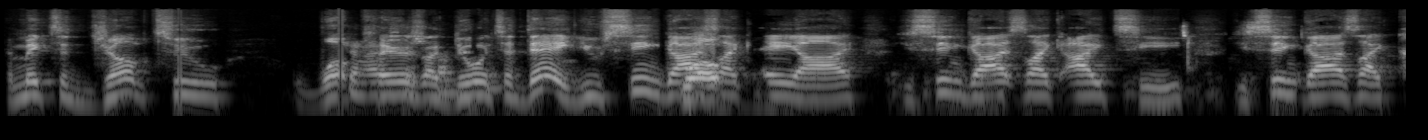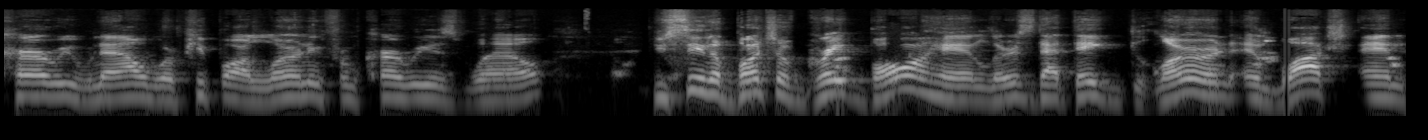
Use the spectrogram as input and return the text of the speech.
and make the jump to what Can players are doing today. You've seen guys well, like AI, you've seen guys like IT, you've seen guys like Curry now, where people are learning from Curry as well. You've seen a bunch of great ball handlers that they learned and watched and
